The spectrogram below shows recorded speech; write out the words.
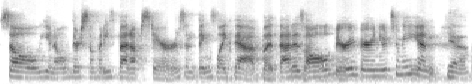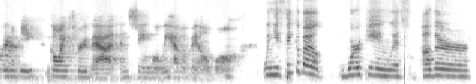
So, you know, there's somebody's bed upstairs and things like that. But that is all very, very new to me. And yeah, we're going to be going through that and seeing what we have available. When you think about working with other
